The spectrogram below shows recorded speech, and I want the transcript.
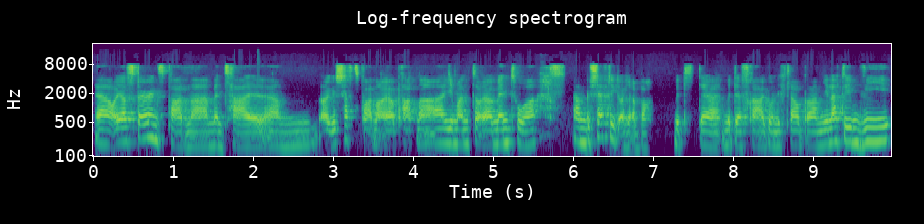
äh, euer Sparingspartner mental, ähm, euer Geschäftspartner, euer Partner, jemand, euer Mentor, ähm, beschäftigt euch einfach mit der, mit der Frage. Und ich glaube, ähm, je nachdem, wie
